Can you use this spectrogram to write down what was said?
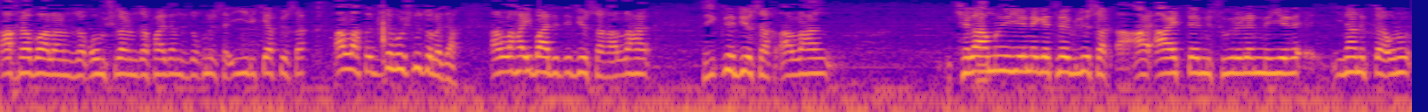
akrabalarımıza, komşularımıza faydamız dokunuyorsa, iyilik yapıyorsak Allah da bize hoşnut olacak. Allah'a ibadet ediyorsak, Allah'a zikrediyorsak, Allah'ın kelamını yerine getirebiliyorsak, ayetlerini, surelerini yerine inanıp da onu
